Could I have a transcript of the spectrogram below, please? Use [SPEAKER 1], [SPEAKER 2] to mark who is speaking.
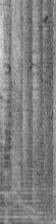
[SPEAKER 1] France Info.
